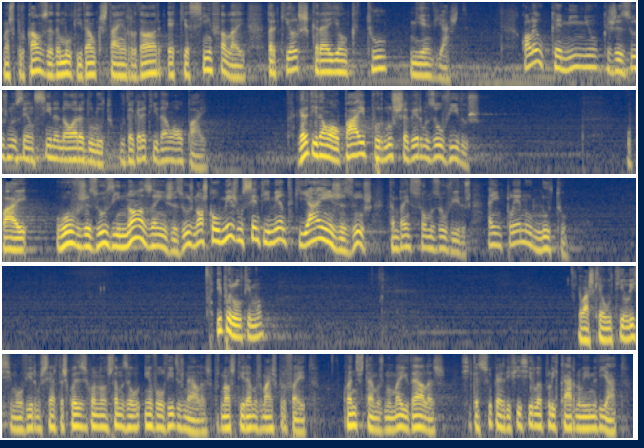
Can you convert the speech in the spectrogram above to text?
mas por causa da multidão que está em redor é que assim falei, para que eles creiam que tu me enviaste. Qual é o caminho que Jesus nos ensina na hora do luto? O da gratidão ao Pai. Gratidão ao Pai por nos sabermos ouvidos. O Pai ouve Jesus e nós em Jesus, nós com o mesmo sentimento que há em Jesus, também somos ouvidos, em pleno luto. E por último, eu acho que é utilíssimo ouvirmos certas coisas quando não estamos envolvidos nelas, porque nós tiramos mais proveito quando estamos no meio delas, fica super difícil aplicar no imediato.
